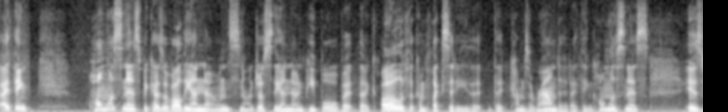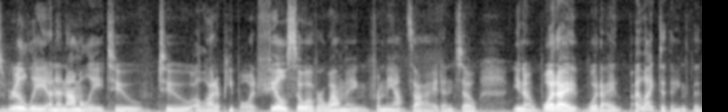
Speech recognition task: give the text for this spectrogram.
I think homelessness because of all the unknowns, not just the unknown people, but like all of the complexity that that comes around it. I think homelessness is really an anomaly to to a lot of people. It feels so overwhelming from the outside, and so you know what I what I I like to think that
